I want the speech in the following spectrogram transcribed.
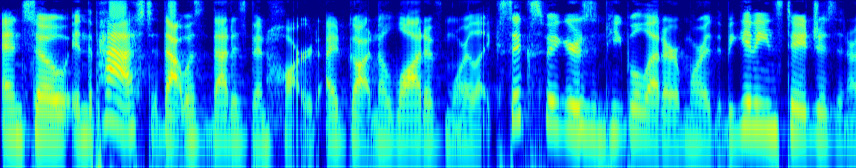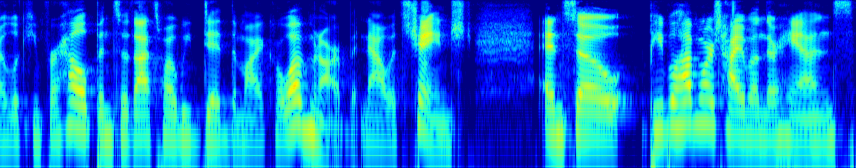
And so in the past, that was that has been hard. I've gotten a lot of more like six figures and people that are more at the beginning stages and are looking for help. And so that's why we did the micro webinar, but now it's changed. And so people have more time on their hands.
